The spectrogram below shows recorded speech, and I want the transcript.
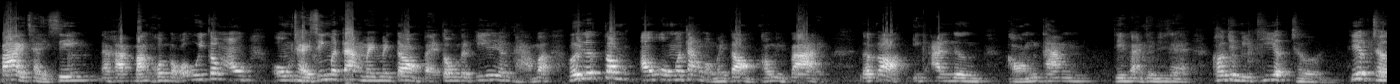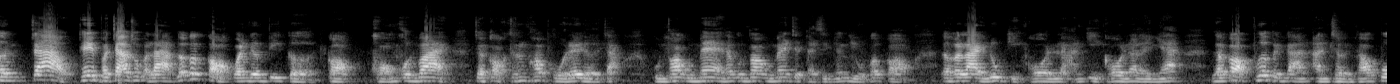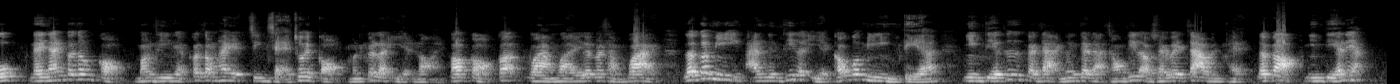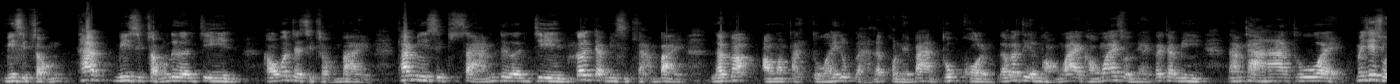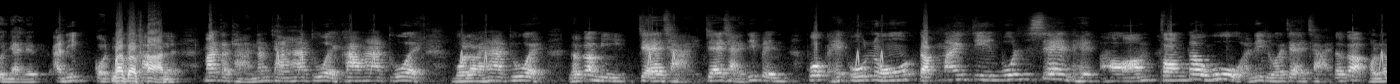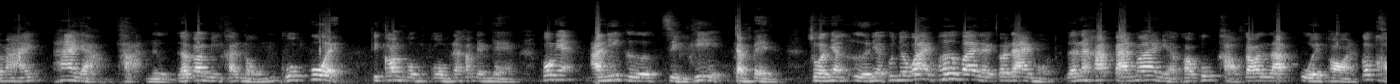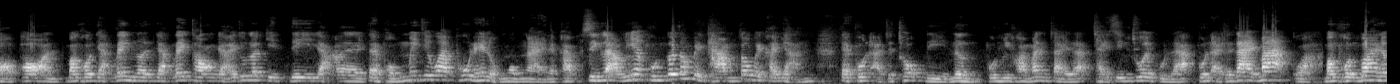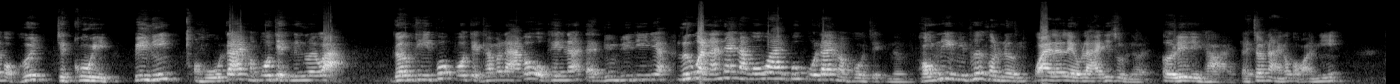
ป้ายไฉซิงนะครับบางคนบอกว่าอุ้ยต้องเอาองค์ไฉซิงมาตั้งไม่ไม่ต้องแต่ตรงตะกี้ก็ยังถามว่าเฮ้ยแล้วต้องเอาองค์มาตั้งบอกไม่ต้องเขามีป้าย แล้วก็อีกอันหนึ่งของทางทีมงานเจมิแชร์เขาจะมีเทียบเชิญ เทียบเชิญเจ้า เทพเจ้าโชคลาภแล้วก็กรอกวันเดือนปีเกิดกรอกของคนไหว้จะกรอกทั้งครอบครัวได้เลยจาก คุณพ่อคุณแม่ถ้าคุณพ่อคุณแม่เจ็ดแปดสิบยังอยู่ก็กรอกแล้วก็ไล่ลูกกี่คนหลานกี่คนอะไรเงี้ย แล้วก็เพื่อเป็นการอัญเชิญเขาปุ๊บในนั้นก็ต้องกรอกบางทีเนี่ยก็ต้องให้สิงแสช่วยกรอกมันก็ละเอียดหน่อยพอกรอกก็วางไว้แล้วก็ทำไหว้แล้วก็มีอีกอันหนึ่งที่ละเอียดเขาก็มีหิงเตียหิงเตียคือกระดาษเงินกระดาษทองที่เราใช้ไหว้เจ้าเป็นแผ่นแล้วก็หิงเตียเนี่ยมี 12 ถ้ามี 12 เดือนจีน เขาก็จะ 12 ใบ ถ้ามี 13 เดือนจีนก็จะมี 13 ใบ แล้วก็เอามาปัดตัวให้ลูกหลานและคนในบ้านทุกคน แล้วก็เตรียมของไหว้ของไหว้ส่วนใหญ่ก็จะมีน้ำชาห้าถ้วย ไม่ใช่ส่วนใหญ่เลย อันนี้กฎมาตรฐานเลยมาตรฐานน้ำชาห้าถ้วย ข้าวห้าถ้วยบัวลอยห้าถ้วย แล้วก็มีแจฉ่าย แจฉ่ายที่เป็นพวกเห็ดหูหนูดอกไม้จีนวุ้นเส้น เห็ดหอม ฟองเต้าหู้ อันนี้ถือว่าแจฉ่าย แล้วก็ผลไม้ 5 อย่างถาดหนึ่งแล้วก็มีขนมพวกกล้วย ที่ก้อนกลมๆนะครับแดงๆพวกนี้อันนี้คือสิ่งที่จำเป็น ส่วนอย่างอื่นเนี่ยคุณจะไหว้เพิ่มไหว้อะไรก็ได้หมด แล้วนะครับ การไหว้เนี่ยเขาคุกเข่าต้อนรับอวยพร ก็ขอพร บางคนอยากได้เงินอยากได้ทองอยากให้ธุรกิจดีอยากอะไรแต่ผมไม่ใช่ว่าพูดให้หลงงมงายนะครับ สิ่งเหล่านี้คุณก็ต้องไปทำต้องไปขยัน แต่คุณอาจจะโชคดีหนึ่งคุณมีความมั่นใจแล้วไฉซิงช่วยคุณแล้วคุณอาจจะได้มากกว่า บางคนไหว้แล้วบอกเฮ้ยเจะกุย ปีนี้โอ้โหได้มาโปรเจกต์หนึ่งเลยว่ะ เดิมทีพวกโปรเจกต์ธรรมดาก็โอเคนะ แต่อยู่ดีๆเนี่ยหรือวันนั้นแนะนำว่าไหว้ปุ๊บกูได้มาโปรเจกต์หนึ่งผมนี่มีเพื่อนคนหนึ่งไหว้แล้วเลวร้ายที่สุดเลยเออรี่รีทายแต่เจ้านายเขาบอกอันนี้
